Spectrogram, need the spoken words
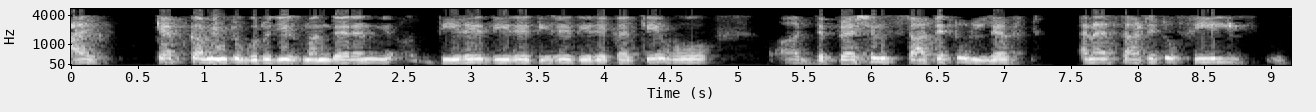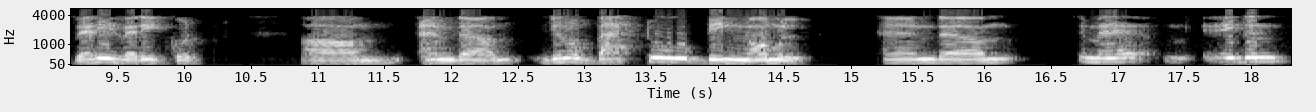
I kept coming to Guru ji's mandir एंड धीरे धीरे धीरे धीरे करके वो depression started to lift and I started to feel very very good and you know back to being normal and मैं एक दिन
